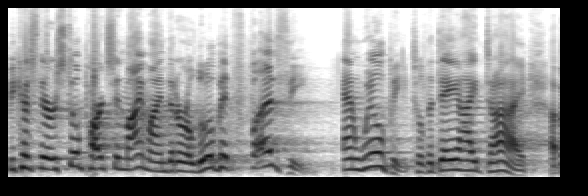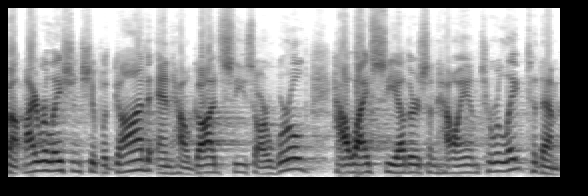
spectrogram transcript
Because there are still parts in my mind that are a little bit fuzzy and will be till the day I die about my relationship with God and how God sees our world, how I see others, and how I am to relate to them.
